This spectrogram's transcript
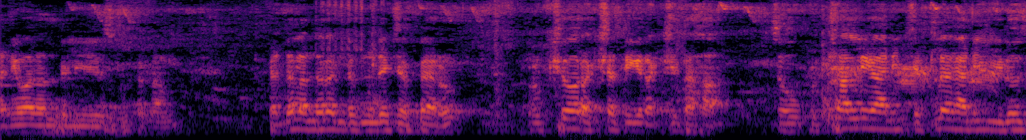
ధన్యవాదాలు తెలియజేసుకుంటున్నాము. పెద్దలందరూ ఇంతకుముందే చెప్పారు వృక్షో రక్షతి రక్షిత సో వృక్షాల్ని కానీ చెట్లు కానీ ఈరోజు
